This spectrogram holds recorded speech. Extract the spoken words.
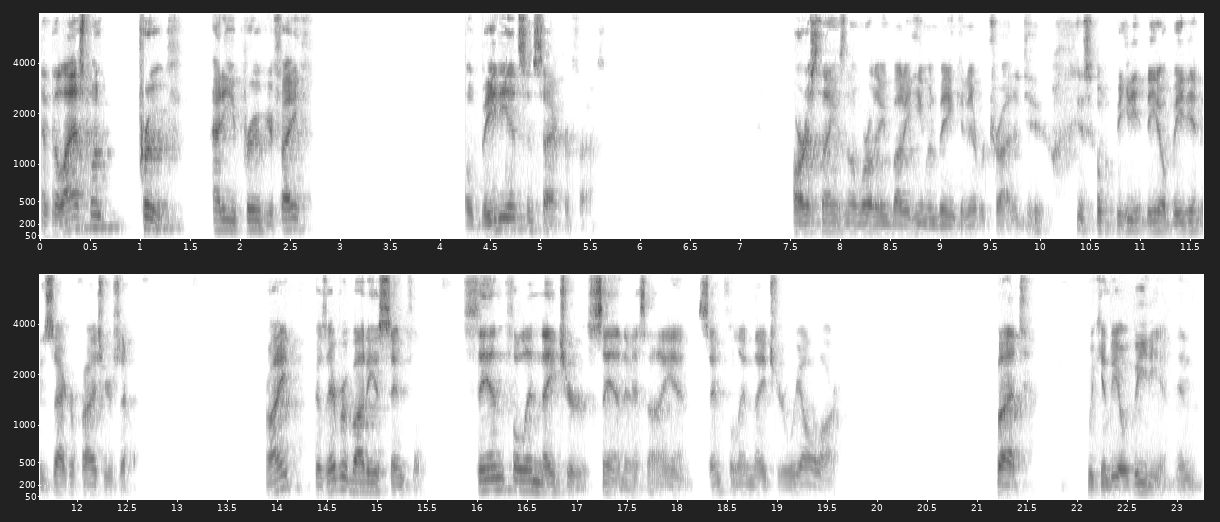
And the last one, prove. How do you prove your faith? Obedience and sacrifice. Hardest things in the world anybody, human being, can ever try to do is obedient, be obedient, and sacrifice yourself. Right? Because everybody is sinful sinful in nature, sin, S I N, sinful in nature. We all are. But we can be obedient and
